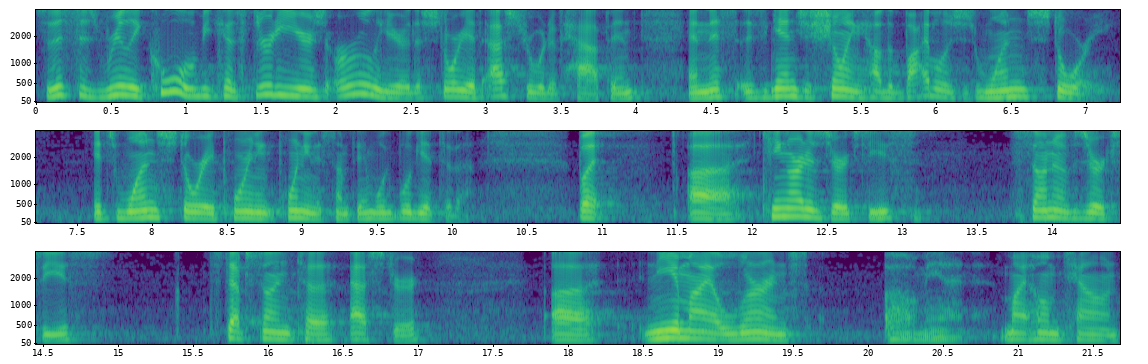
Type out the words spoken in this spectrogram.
So this is really cool because 30 years earlier, the story of Esther would have happened. And this is, again, just showing how the Bible is just one story. It's one story pointing, pointing to something. We'll, we'll get to that. But uh, King Artaxerxes, son of Xerxes, stepson to Esther, uh, Nehemiah learns, oh man, my hometown,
